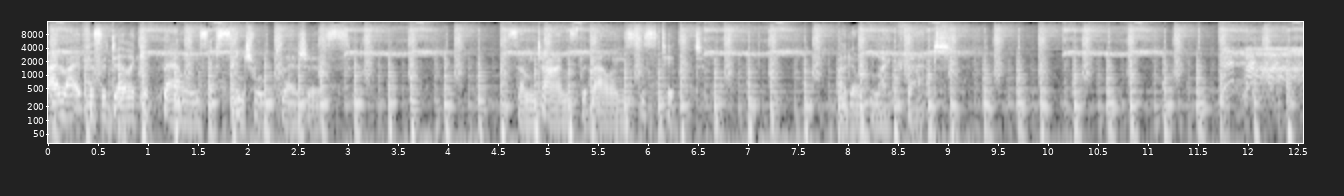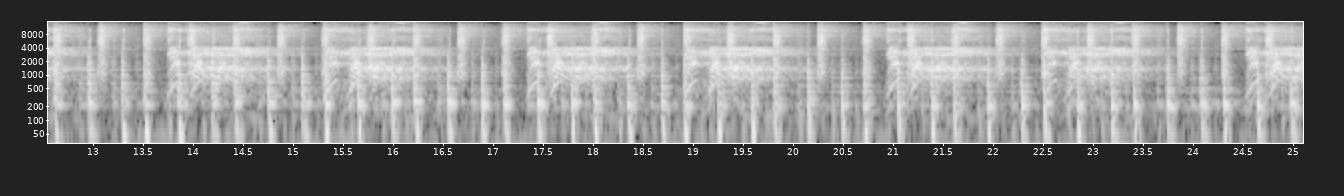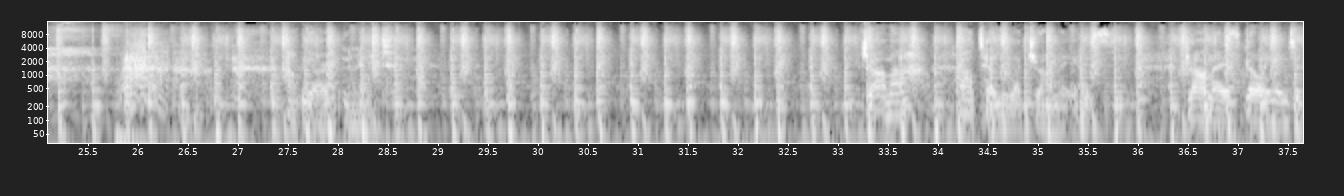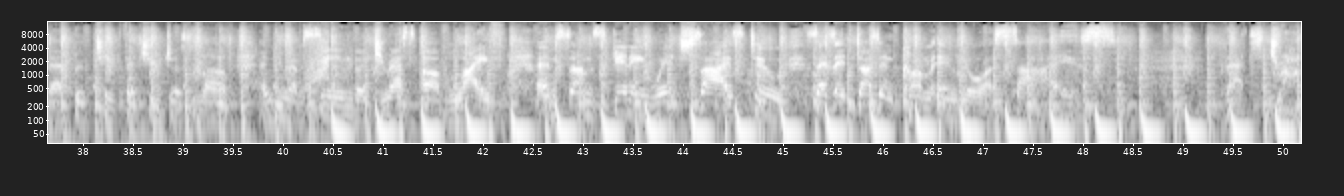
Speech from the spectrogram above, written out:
My life is a delicate balance of sensual pleasures. Sometimes the balance is tipped. I don't like that. Drama? I'll tell you what drama is. Drama is going into that boutique that you just love, and you have seen the dress of life, and some skinny witch size too says it doesn't come in your size. That's drama.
